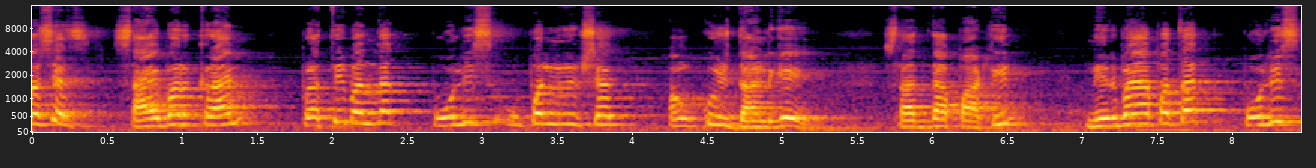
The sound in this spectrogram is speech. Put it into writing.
तसेच सायबर क्राईम प्रतिबंधक पोलीस उपनिरीक्षक अंकुश दांडगे श्रद्धा पाटील निर्भया पथक पोलीस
